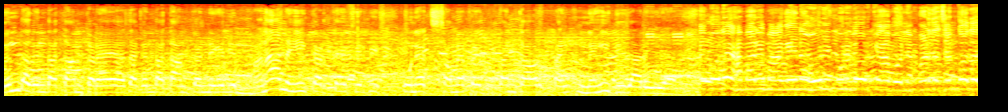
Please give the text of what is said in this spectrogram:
गंदा गंदा काम कराया जाता है गंदा काम करने के लिए मना नहीं करते हैं फिर भी उन्हें समय पर तनख्वाह और नहीं दी जा रही है। बोले हमारी मांगे ना हो रही क्या प्रदर्शन को तो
